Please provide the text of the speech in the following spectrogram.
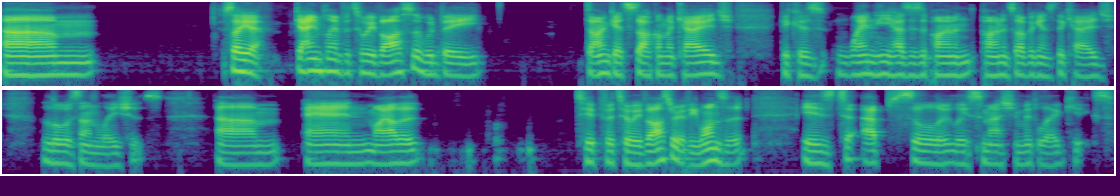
Um. So yeah, game plan for Tuivasa would be don't get stuck on the cage because when he has his opponent opponents up against the cage, Lewis unleashes. Um, and my other tip for Tuivasa, if he wants it, is to absolutely smash him with leg kicks.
